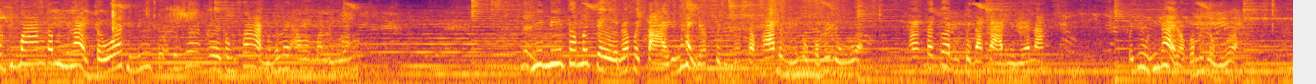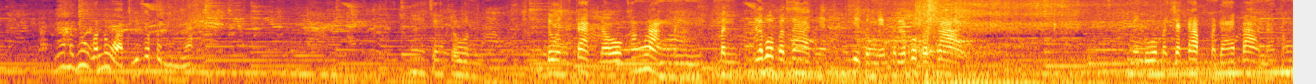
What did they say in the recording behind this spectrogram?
วที่บ้านก็มีหลายตัวทีนี้ตัวนี้ก็เคยสงสารมันก็เลยเอามันมาเลี้ยงนี่นี่ถ้าไม่เจอนะไปตายที่ไหนจะเป็นสภาพแบบนี้ผมก็ไม่รู้อะถ้าถ้าเกิดเป็นอาการอย่างเงี้ยนะไปอยู่ที่ไหนเราก็ไม่รู้อะเนี่ยมาอยู่กับหนูอาที่จะเป็นอย่างเงี้ยน่า จะโดนโดนกัดแล้วข้างหลังมันมันระบบประสาทเนี่ยมันอยู่ตรงนี้เป็นระบบประสาทไม่รู้ว่ามันจะกลับมาได้เปล่านะต้อง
